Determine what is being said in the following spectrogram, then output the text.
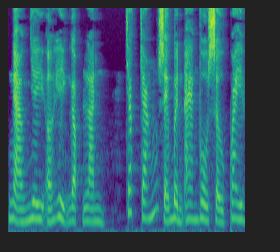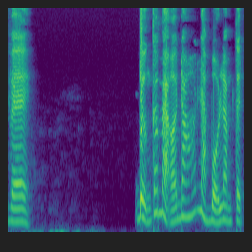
Ngạo Nhi ở hiền gặp lành, chắc chắn sẽ bình an vô sự quay về. Đừng có mà ở đó làm bộ làm tịch.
